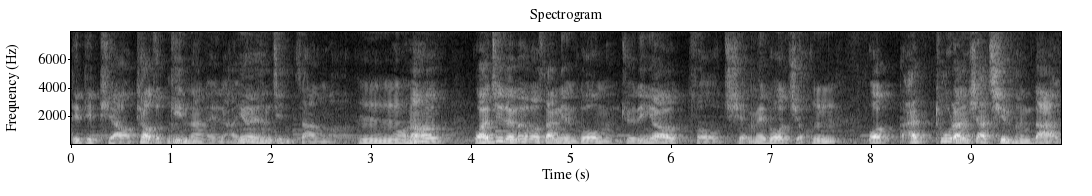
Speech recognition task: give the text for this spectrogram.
滴滴跳跳出劲啊那啦，因为很紧张嘛。嗯哦，然后我还记得那时候三点多，我们决定要走前没多久，嗯，我还突然下倾盆大雨。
